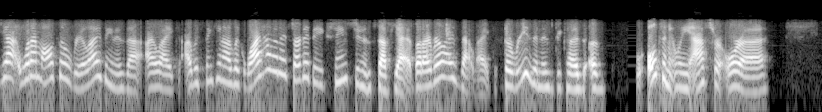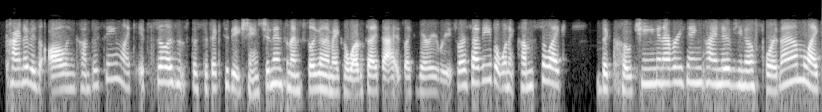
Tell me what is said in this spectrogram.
yeah. What I'm also realizing is that I like I was thinking I was like, why haven't I started the exchange student stuff yet? But I realized that like the reason is because of ultimately Astra Aura kind of is all encompassing. Like it still isn't specific to the exchange students, and I'm still going to make a website that is like very resource heavy. But when it comes to like the coaching and everything, kind of you know for them, like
